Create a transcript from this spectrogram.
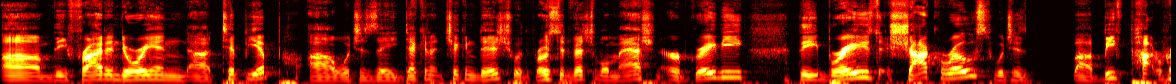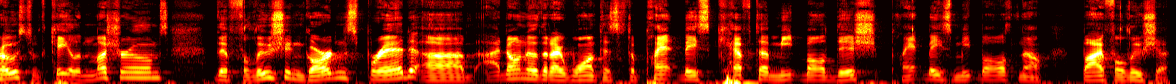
Um, the fried Endorian uh, tip yip, uh, which is a decadent chicken dish with roasted vegetable mash and herb gravy. The braised shaak roast, which is uh, beef pot roast with and mushrooms, the Felucian garden spread. Uh, I don't know that I want this. The plant based kefta meatball dish. Plant based meatballs? No, by Felucia.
